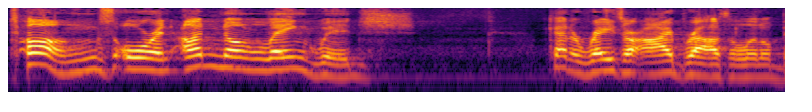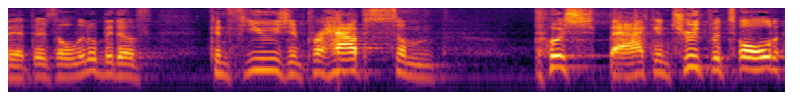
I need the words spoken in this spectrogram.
tongues or an unknown language, kind of raise our eyebrows a little bit. There's a little bit of confusion, perhaps some pushback. And truth be told,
